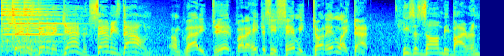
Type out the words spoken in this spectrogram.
Sheamus did it again. Sami's down. I'm glad he did, but I hate to see Sammy done in like that. He's a zombie, Byron.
